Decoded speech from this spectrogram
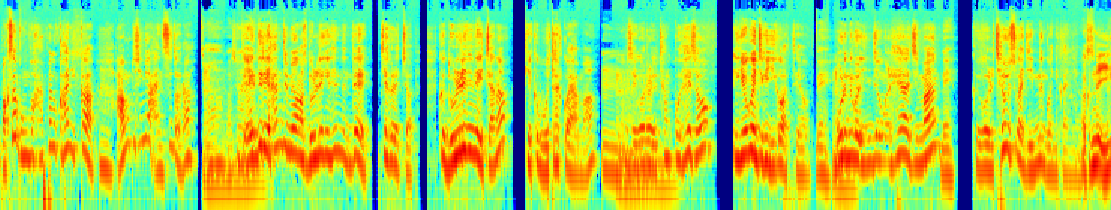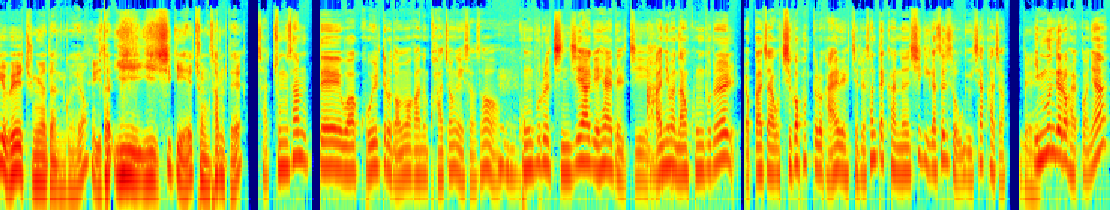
막상 공부 해놓고 하니까 음. 아무도 신경 안 쓰더라. 아, 음. 맞아요. 그러니까 애들이 한두 명 와서 놀리긴 했는데 제가 그랬죠. 그 놀리는 애 있잖아. 걔 그거 못할 거야 아마. 음. 그래서 음. 이거를 참고 해서 이게 요거 이제 이거 같아요. 네. 음. 모르는 걸 인정을 해야지만 네. 그걸 채울 수가 이제 있는 거니까요. 아 근데 이게 왜 중요하다는 거예요? 이, 다- 이, 이 시기에 중3 때? 자, 중3 때와 고1 때로 넘어가는 과정에 있어서 음. 공부를 진지하게 해야 될지 아, 아니면 난 공부를 여기까지 하고 직업 학교로 가야 될지를 선택하는 시기가 슬슬 오기 시작하죠. 네. 인문대로 갈 거냐,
